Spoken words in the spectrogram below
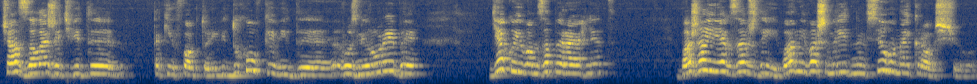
Час залежить від е, таких факторів: від духовки, від е, розміру риби. Дякую вам за перегляд. Бажаю, як завжди, вам і вашим рідним всього найкращого.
